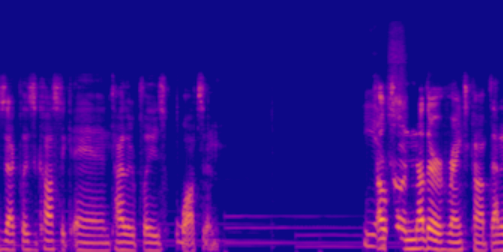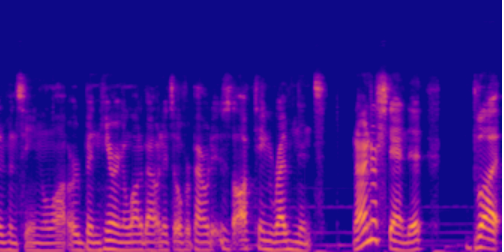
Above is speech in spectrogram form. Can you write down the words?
Zach plays the caustic, and Tyler plays Wattson. Yes. Also, another ranked comp that I've been seeing a lot or been hearing a lot about, and it's overpowered, is the Octane Revenant. And I understand it, but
